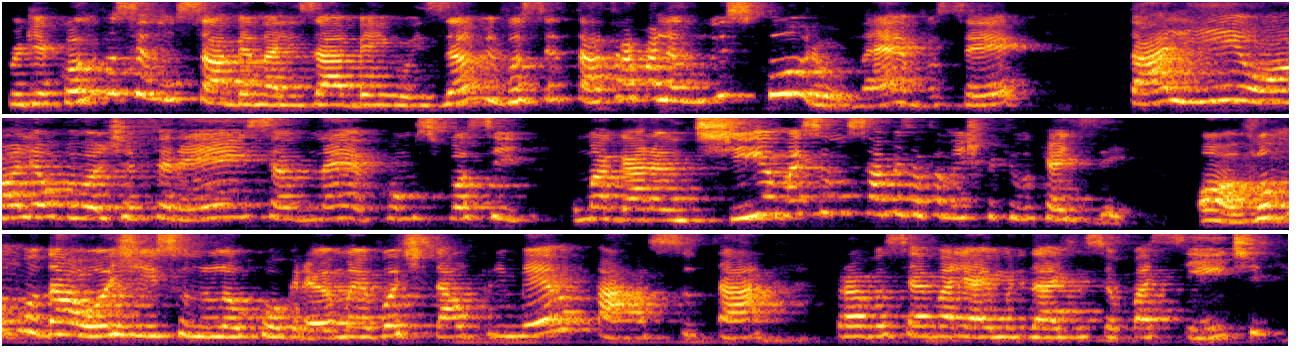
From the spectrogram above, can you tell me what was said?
Porque quando você não sabe analisar bem o exame, você está trabalhando no escuro, né? Você tá ali, olha o valor de referência, né? Como se fosse uma garantia, mas você não sabe exatamente o que aquilo quer dizer. Ó, vamos mudar hoje isso no leucograma. Eu vou te dar o primeiro passo, tá? Para você avaliar a imunidade do seu paciente.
